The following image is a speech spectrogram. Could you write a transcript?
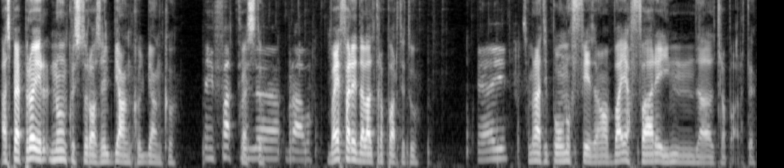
Aspetta, però il- non questo rosa, il bianco, il bianco. E infatti Questo. il... Bravo. Vai a fare dall'altra parte tu. Ok. Sembra tipo un'offesa, no? Vai a fare in dall'altra parte.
